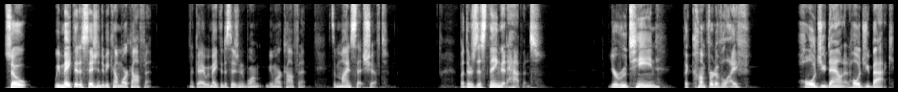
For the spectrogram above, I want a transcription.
So we make the decision to become more confident. Okay. We make the decision to be more confident. It's a mindset shift. But there's this thing that happens. Your routine, the comfort of life, holds you down, it holds you back.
